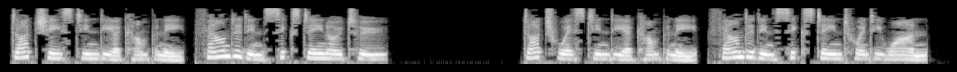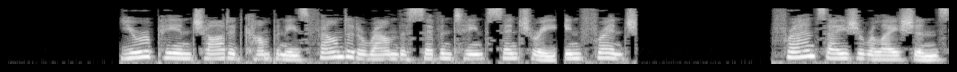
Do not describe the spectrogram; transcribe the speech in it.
Dutch East India Company, founded in 1602 Dutch West India Company, founded in 1621 European chartered companies founded around the 17th century in French France-Asia relations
